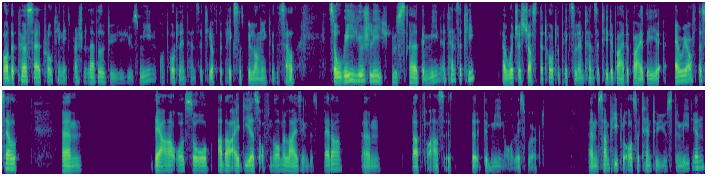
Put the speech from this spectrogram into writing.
for the per cell protein expression level, do you use mean or total intensity of the pixels belonging to the cell? So we usually use uh, the mean intensity, uh, which is just the total pixel intensity divided by the area of the cell. Um, there are also other ideas of normalizing this better, um, but for us, the, the mean always worked. Um, some people also tend to use the median,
